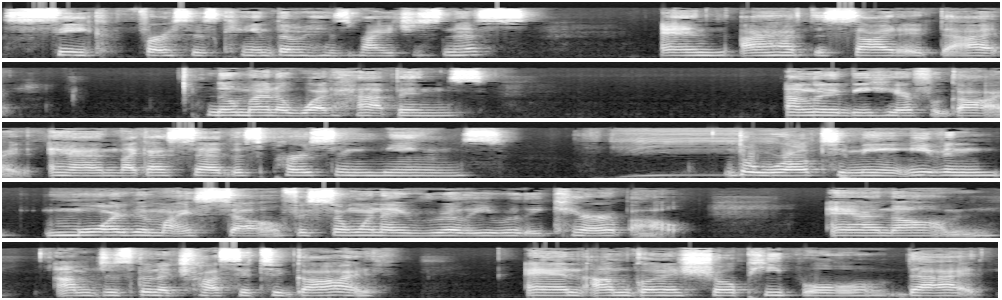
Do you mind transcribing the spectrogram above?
seek first his kingdom and his righteousness. And I have decided that no matter what happens, I'm going to be here for God. And like I said, this person means the world to me, even more than myself. Is someone I really, really care about. And, um, I'm just going to trust it to God. And I'm going to show people that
